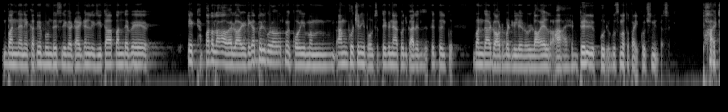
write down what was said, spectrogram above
बंदे ने कभी बुंडेसलीगा टाइटल नहीं जीता, बंदे पे एक ठप्पा तो लगा हुआ है लॉयल्टी का, बिल्कुल, और उसमें कोई हम कुछ नहीं बोल सकते कि ना कुछ गाली दे सकते, बिल्कुल। बंदा डॉटमेंट के लॉयल रहा है, बिल्कुल, उसमें तो भाई कुछ नहीं कर सकते। बट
